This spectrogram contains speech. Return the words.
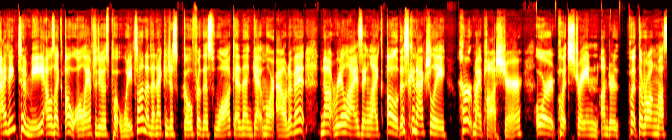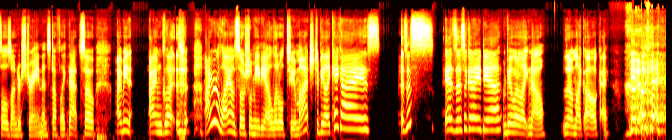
I think to me, I was like, oh, all I have to do is put weights on and then I can just go for this walk and then get more out of it, not realizing like, oh, this can actually hurt my posture or put strain under, put the wrong muscles under strain and stuff like that. So, I mean, I'm glad I rely on social media a little too much to be like, hey guys, is this, is this a good idea? And people are like, no, and I'm like, oh, okay. You know? okay.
